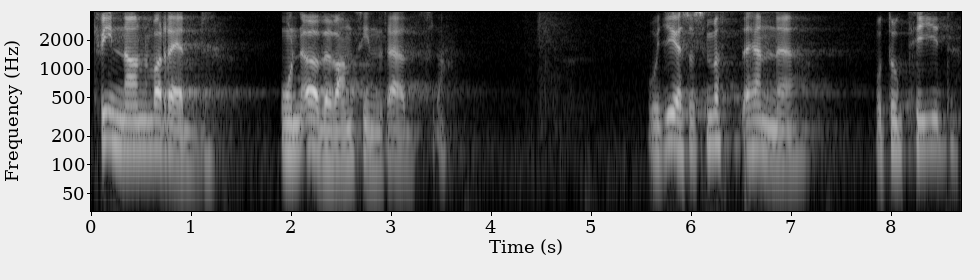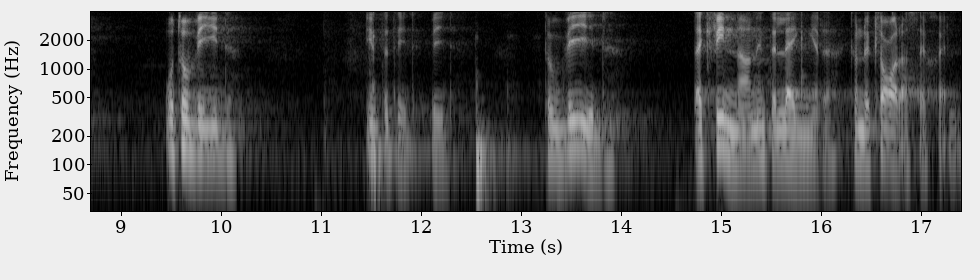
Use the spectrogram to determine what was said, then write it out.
Kvinnan var rädd och hon övervann sin rädsla. Och Jesus mötte henne och tog tid och tog vid, inte tid, vid, tog vid där kvinnan inte längre kunde klara sig själv.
